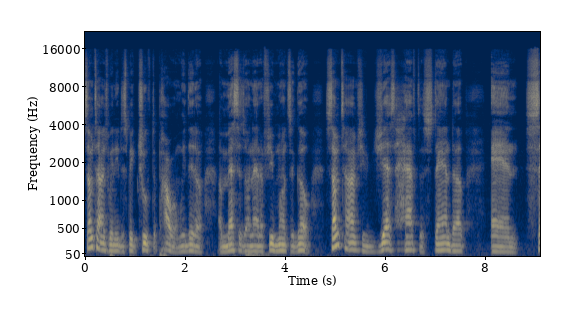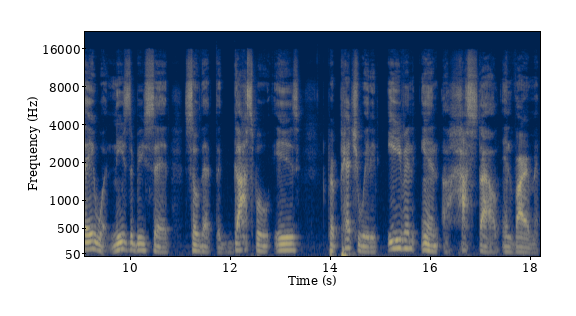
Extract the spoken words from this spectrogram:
Sometimes we need to speak truth to power. And we did a, a message on that a few months ago. Sometimes you just have to stand up and say what needs to be said so that the gospel is perpetuated even in a hostile environment.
